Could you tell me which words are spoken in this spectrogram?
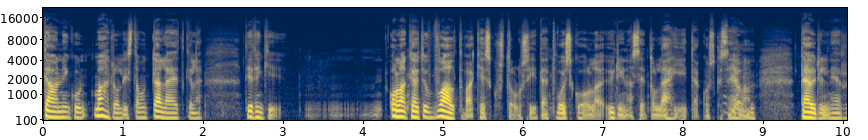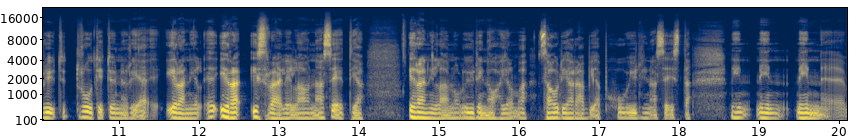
Tämä on niin kuin mahdollista, mutta tällä hetkellä tietenkin ollaan käyty valtava keskustelu siitä, että voisiko olla ydinaseet on lähi koska Joo. on täydellinen ruutitynnyri ja Iranil, Ira, Israelilla on aseet ja Iranilla on ollut ydinohjelma, Saudi-Arabia puhuu ydinaseista, niin, niin, niin eh,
